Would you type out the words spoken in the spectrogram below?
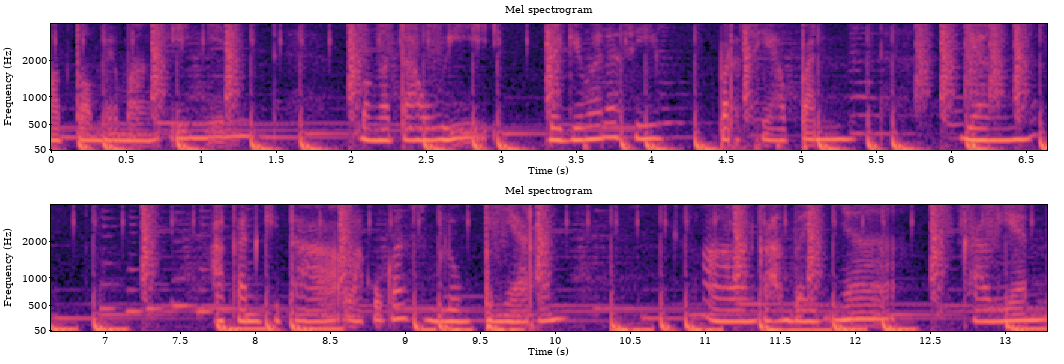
atau memang ingin mengetahui bagaimana sih persiapan yang akan kita lakukan sebelum penyiaran alangkah baiknya kalian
